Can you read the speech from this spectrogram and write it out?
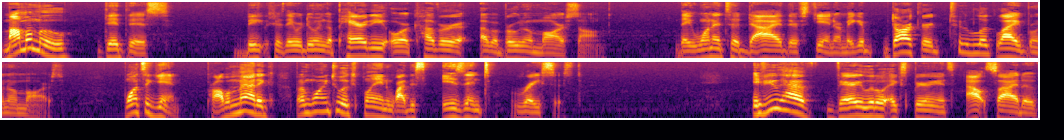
Mamamoo did this because they were doing a parody or a cover of a Bruno Mars song. They wanted to dye their skin or make it darker to look like Bruno Mars. Once again, problematic, but I'm going to explain why this isn't racist. If you have very little experience outside of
